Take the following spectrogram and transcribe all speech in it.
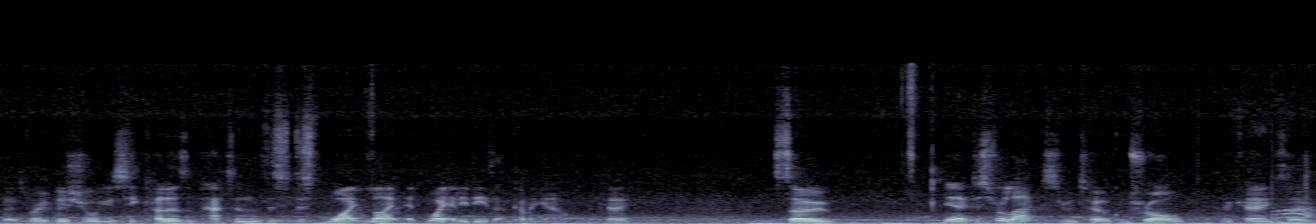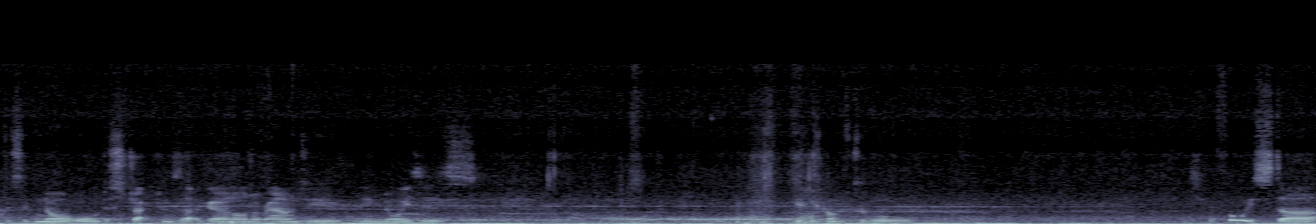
So it's very visual. You see colours and patterns. This is just white light, white LEDs that are coming out. Okay, so yeah, just relax. You're in total control. Okay, so just ignore all distractions that are going on around you, any noises. Get comfortable. Just before we start,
